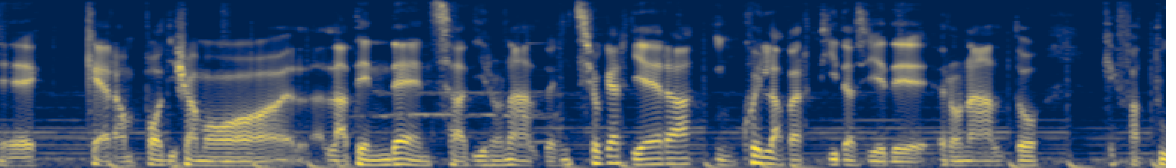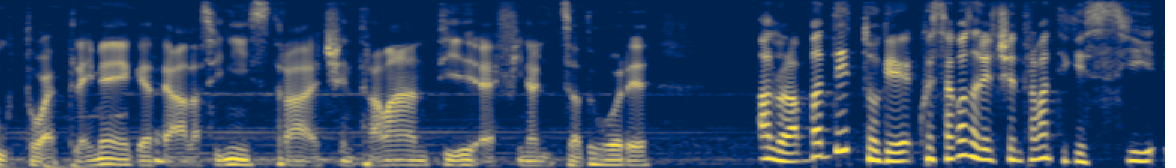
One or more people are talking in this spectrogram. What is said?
eh, che era un po' diciamo la tendenza di Ronaldo inizio carriera. In quella partita si vede Ronaldo che fa tutto, è playmaker, è alla sinistra, è centravanti, è finalizzatore allora, va detto che questa cosa del centravanti che si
